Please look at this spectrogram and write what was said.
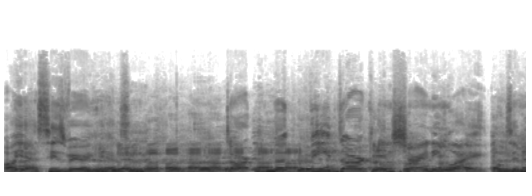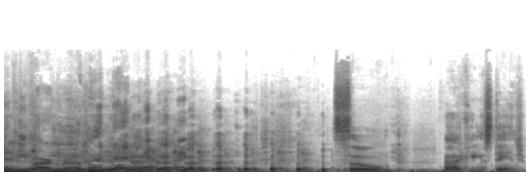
oh yes he's very handsome dark the, the dark and shining light timothy hargrove So I can't stand you.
